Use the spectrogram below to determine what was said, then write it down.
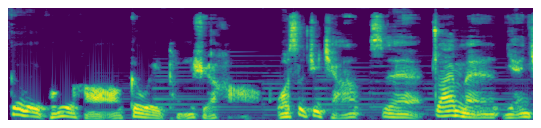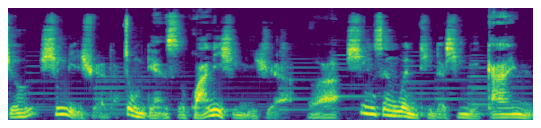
各位朋友好，各位同学好。我是巨强，是专门研究心理学的，重点是管理心理学和新生问题的心理干预。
